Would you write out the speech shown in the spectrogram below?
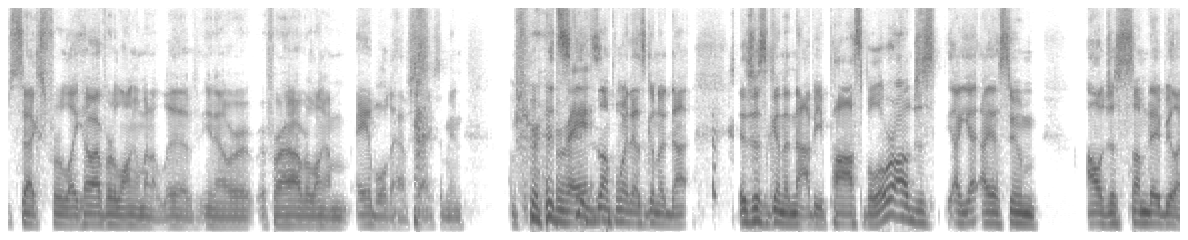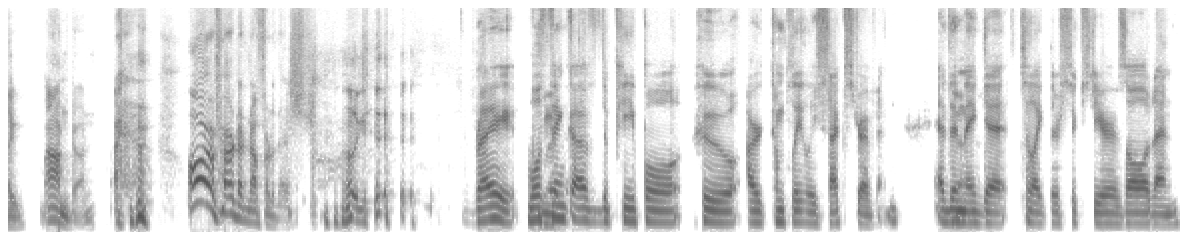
sex for like however long I'm gonna live, you know, or, or for however long I'm able to have sex. I mean, I'm sure it's, Right. at some point that's gonna not, it's just gonna not be possible. Or I'll just, I, I assume, I'll just someday be like, I'm done. or oh, I've heard enough of this. Right. Well, But- think of the people who are completely sex driven and then Yeah. they get to like they're 60 years old and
